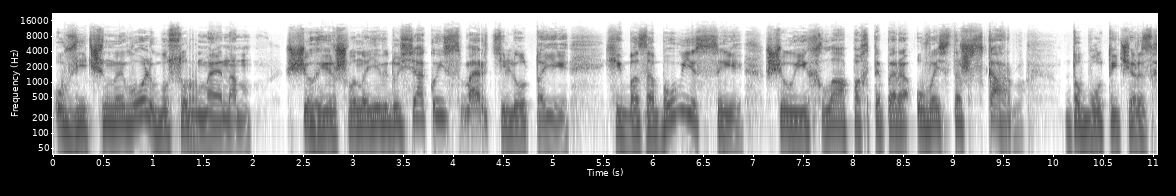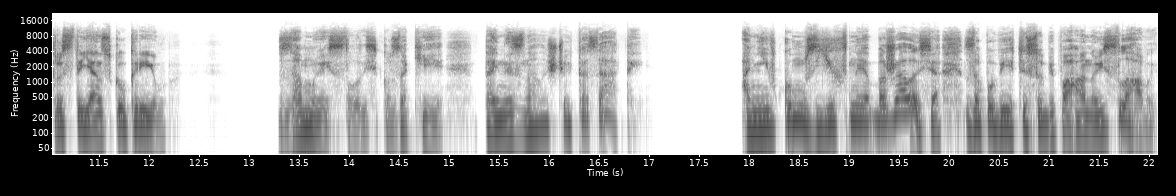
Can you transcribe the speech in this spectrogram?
у вічну неволю бусурменам, що гірш воно є від усякої смерті лютої. Хіба забув єси, що у їх лапах тепер увесь наш скарб, добутий через християнську крів? Замислились козаки, та й не знали, що й казати. А ні в кому з їх не бажалося запобігти собі поганої слави.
